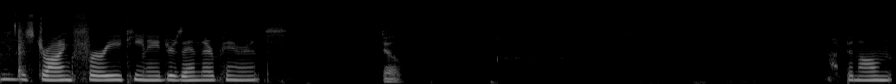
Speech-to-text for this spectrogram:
I'm just drawing furry teenagers and their parents. Dope. I've been on.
